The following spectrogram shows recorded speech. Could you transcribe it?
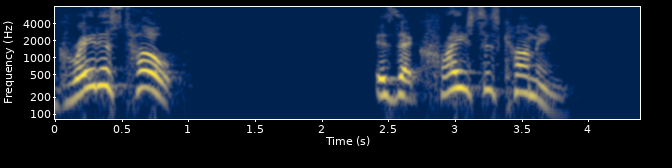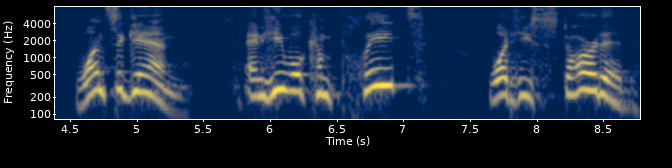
greatest hope is that Christ is coming once again, and he will complete what he started.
